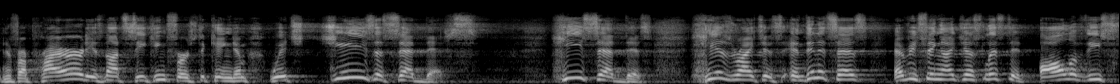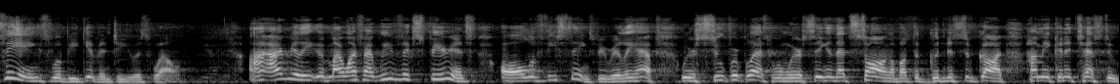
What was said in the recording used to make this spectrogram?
And if our priority is not seeking first the kingdom, which Jesus said this, he said this, his righteous, and then it says, everything I just listed, all of these things will be given to you as well. I, I, really, my wife and I, we've experienced all of these things. We really have. We were super blessed when we were singing that song about the goodness of God. How many can attest to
